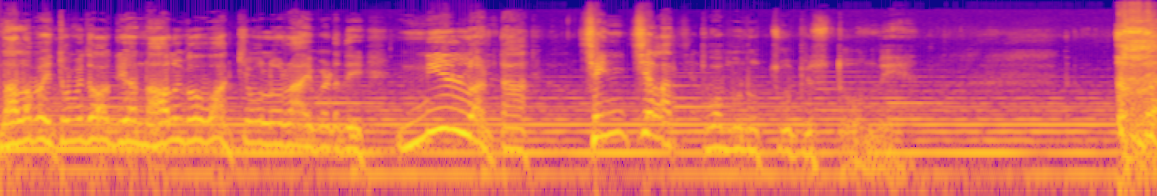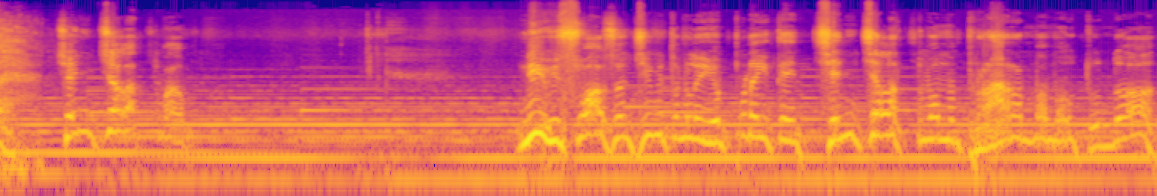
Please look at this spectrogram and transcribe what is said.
నలభై తొమ్మిదో అధ్యాయం నాలుగో వాక్యంలో రాయబడింది. నీళ్ళు అంట చంచలత్వమును చూపిస్తూ ఉంది చంచలత్వం నీ విశ్వాస జీవితంలో ఎప్పుడైతే చంచలత్వము ప్రారంభమవుతుందో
